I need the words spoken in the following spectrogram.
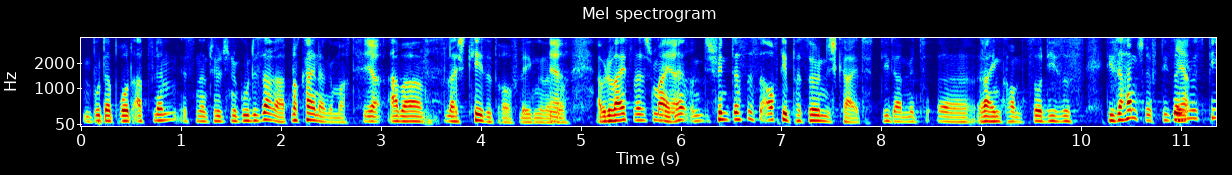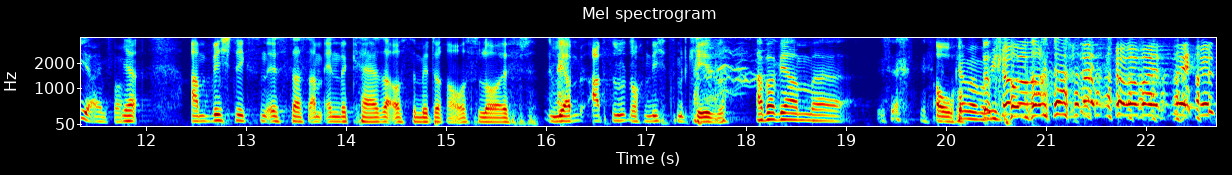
Ein Butterbrot abflemmen ist natürlich eine gute Sache, hat noch keiner gemacht. Ja. Aber vielleicht Käse drauflegen oder Ja. so. Aber du weißt, was ich meine. Ja. ne? Und ich finde, das ist auch die Persönlichkeit, die damit äh, reinkommt. So dieses, diese Handschrift, dieser Ja. USP einfach. ja. Am wichtigsten ist, dass am Ende Käse aus der Mitte rausläuft. Wir haben absolut noch nichts mit Käse. Aber wir haben. Äh, Oh, können wir mal das, können wir mal, das können wir mal erzählen.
